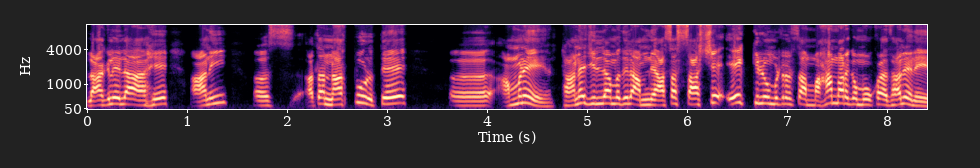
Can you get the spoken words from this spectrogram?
लागलेला आहे. आणि आता नागपूर ते आमणे ठाणे जिल्ह्यामधील आमणे असा सातशे एक किलोमीटरचा महामार्ग मोकळा झाल्याने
